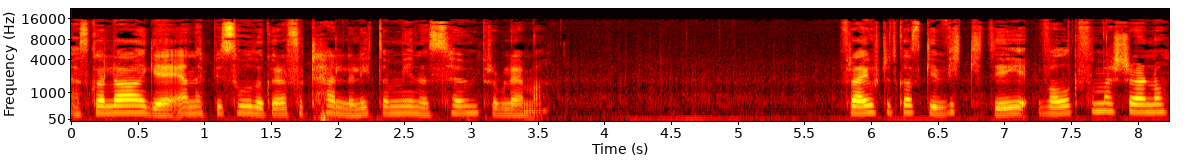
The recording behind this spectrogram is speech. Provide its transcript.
Jeg skal lage en episode hvor jeg forteller litt om mine søvnproblemer. For jeg har gjort et ganske viktig valg for meg sjøl nå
